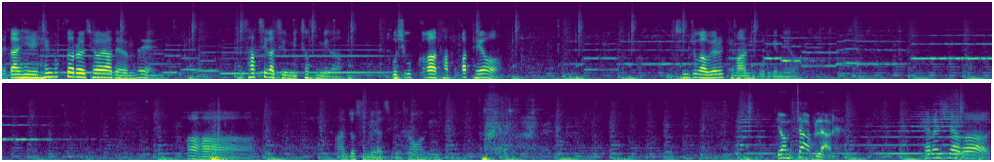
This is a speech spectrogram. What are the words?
일단 이 행복도를 채워야 되는데 사치가 지금 미쳤습니다 도시국가가 다 똑같아요. 진주가 왜 이렇게 많은지 모르겠네요. 하하. 안 좋습니다 지금 상황이. 염타블락 페르시아가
